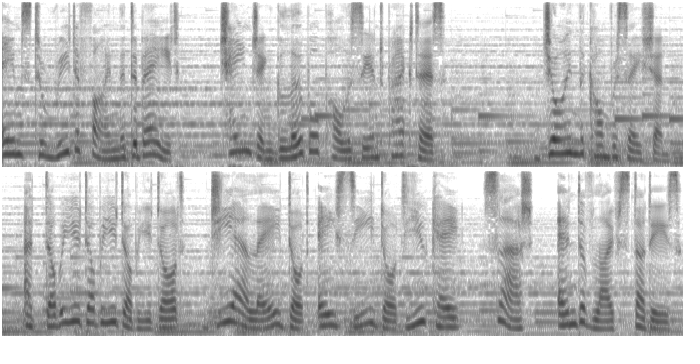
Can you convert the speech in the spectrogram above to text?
aims to redefine the debate, changing global policy and practice. Join the conversation at www.gla.ac.uk slash end of life studies.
